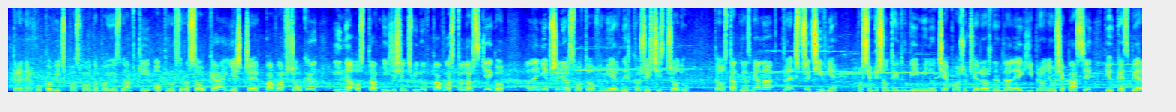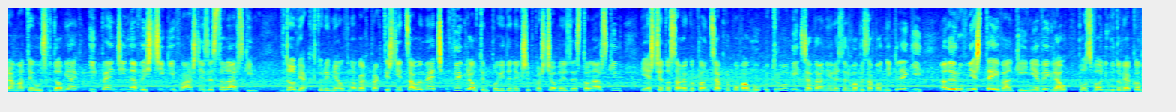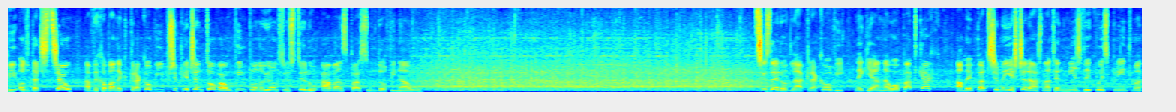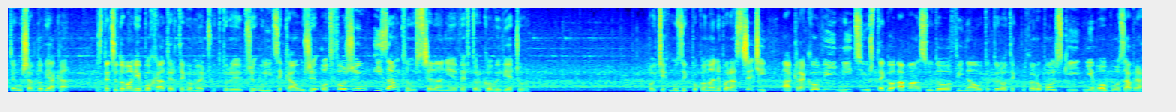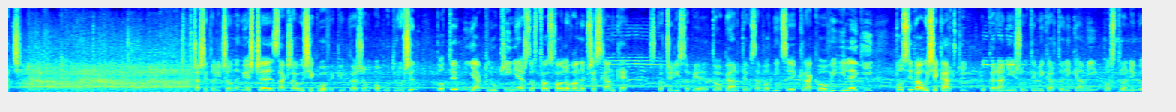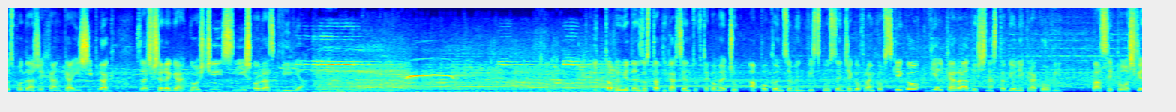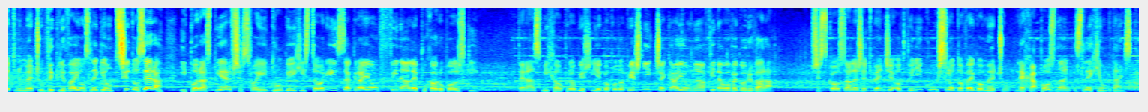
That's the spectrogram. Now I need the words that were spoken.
Trener Wukowicz posłał do boju z ławki oprócz Rosołka jeszcze Pawła Wszołka i na ostatnich 10 minut Pawła Stolarskiego, ale nie przyniosło to wymiernych korzyści z przodu. To ostatnia zmiana, wręcz przeciwnie. W 82 minucie po rzucie rożnym dla Legii bronią się pasy, piłkę zbiera Mateusz Wdowiak i pędzi na wyścigi właśnie ze Stolarskim. Wdowiak, który miał w nogach praktycznie cały mecz, wygrał ten pojedynek szybkościowy ze Stolarskim. Jeszcze do samego końca próbował mu utrudnić zadanie rezerwowy zawodnik Legii, ale również tej walki nie wygrał. Pozwolił Wdowiakowi oddać strzał, a wychowanek Krakowi przypieczętował w imponującym stylu awans pasów do finału. 3-0 dla Krakowi, Legia na łopatkach, a my patrzymy jeszcze raz na ten niezwykły sprint Mateusza Wdowiaka. Zdecydowanie bohater tego meczu, który przy ulicy Kałuży otworzył i zamknął strzelanie we wtorkowy wieczór. Wojciech Muzyk pokonany po raz trzeci, a Krakowi nic już tego awansu do finału Totorotek Pucharu Polski nie mogło zabrać. W czasie doliczonym jeszcze zagrzały się głowy piłkarzom obu drużyn po tym, jak Lukiniarz został sfaulowany przez Hankę. Skoczyli sobie do gardeł zawodnicy Krakowi i Legii, posypały się kartki. Ukarani żółtymi kartonikami po stronie gospodarzy Hanka i Siplak, zaś w szeregach gości Slisz oraz Gwilia. To był jeden z ostatnich akcentów tego meczu, a po końcowym gwizdku sędziego Frankowskiego wielka radość na stadionie Krakowi. Pasy po świetnym meczu wygrywają z Legią 3 do 0 i po raz pierwszy w swojej długiej historii zagrają w finale Pucharu Polski. Teraz Michał Probierz i jego podopieczni czekają na finałowego rywala. Wszystko zależeć będzie od wyniku środowego meczu Lecha Poznań z Lechią Gdańsk.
